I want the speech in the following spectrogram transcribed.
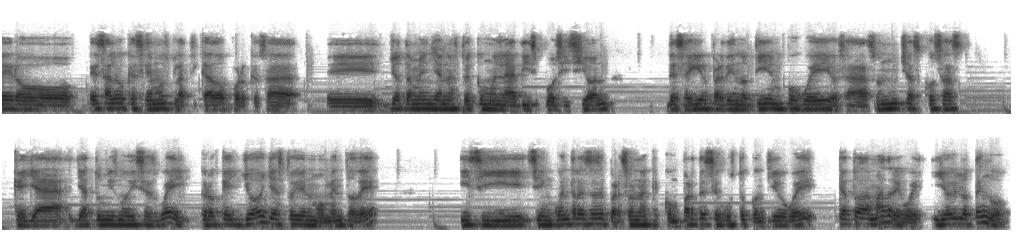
Pero es algo que sí hemos platicado porque, o sea, eh, yo también ya no estoy como en la disposición de seguir perdiendo tiempo, güey, o sea, son muchas cosas que ya, ya tú mismo dices, güey, creo que yo ya estoy en momento de, y si, si encuentras a esa persona que comparte ese gusto contigo, güey, que a toda madre, güey, y hoy lo tengo,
